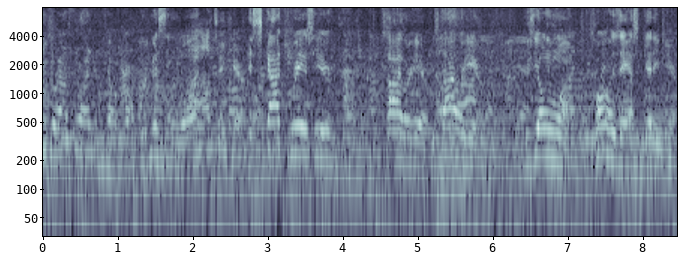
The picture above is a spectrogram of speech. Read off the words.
you go out front and tell Mark, we're missing one. I'll take care. Is Scott Reyes here? Tyler here. Is Tyler here? He's the only one. Call his ass and get him here.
